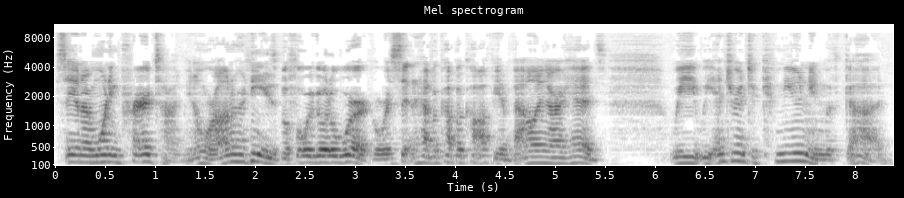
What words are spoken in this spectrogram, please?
say in our morning prayer time, you know, we're on our knees before we go to work, or we're sitting and have a cup of coffee and bowing our heads, we, we enter into communion with God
